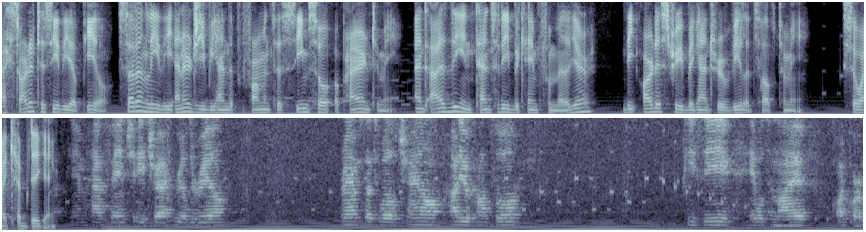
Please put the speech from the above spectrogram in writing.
I started to see the appeal. Suddenly, the energy behind the performances seemed so apparent to me. And as the intensity became familiar, the artistry began to reveal itself to me. So I kept digging. Half inch, 8 track, reel to reel. RAM set 12 channel, audio console, PC, Ableton Live, quad core.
